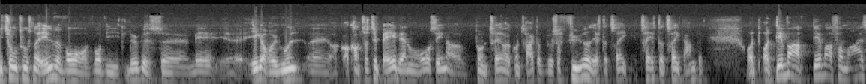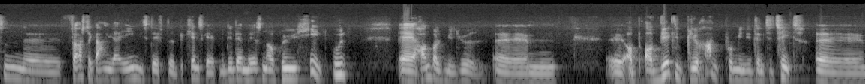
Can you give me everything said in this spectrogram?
i 2011, hvor, hvor vi lykkedes øh, med øh, ikke at rykke ud, øh, og, og kom så tilbage der nogle år senere på en treårig kontrakt, og blev så fyret efter tre, tre, efter tre kampe. Og, og det, var, det var for mig sådan øh, første gang, jeg egentlig stiftede bekendtskab med det der med sådan at ryge helt ud af håndboldmiljøet. Øh, øh, og, og virkelig blive ramt på min identitet. Øh,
